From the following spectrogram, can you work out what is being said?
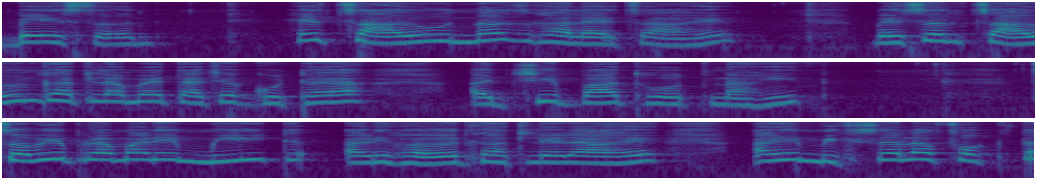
बेसन हे चाळूनच घालायचं आहे. बेसन चाळून घातल्यामुळे त्याच्या गुठळ्या अजिबात होत नाहीत. चवीप्रमाणे मीठ आणि हळद घातलेलं आहे आणि मिक्सरला फक्त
